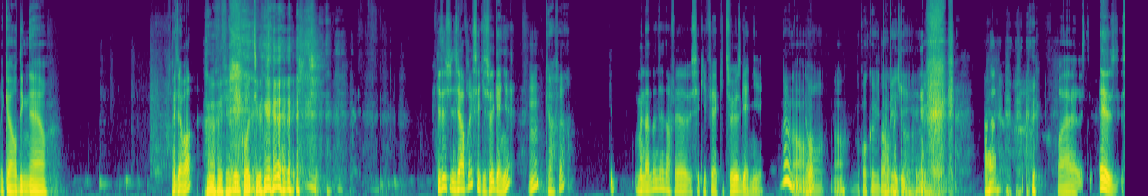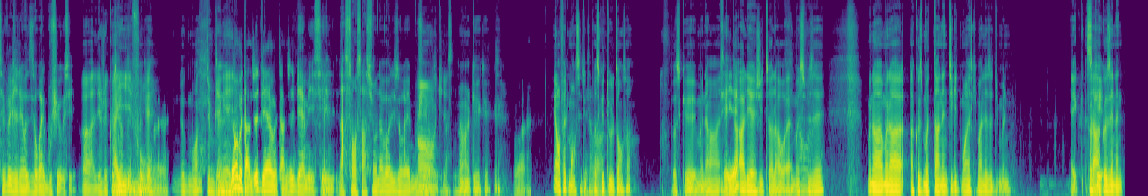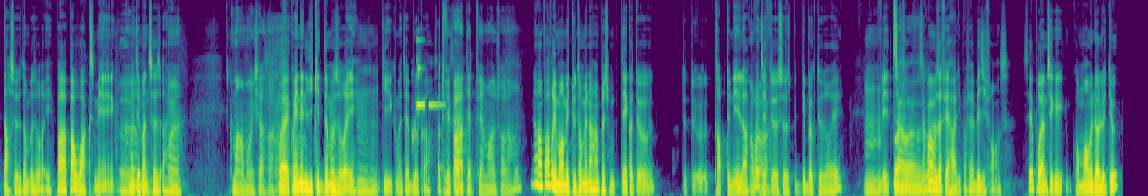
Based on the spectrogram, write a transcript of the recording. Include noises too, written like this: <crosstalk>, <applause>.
Recording now. Ça va Very good too. Qu'est-ce que tu disais après? C'est qui se gagner? Hmm? Qu'est-ce à faire? Mon attendant, en fait, c'est qui fait qui se gagner. Non, non. Non? non. Je crois que Oh, ok. là. <laughs> Ah. <laughs> Ouais. c'est- Eh, c'est vrai, j'ai les oreilles bouchées aussi. Ah, les jeux que Ah, j'ai il faut- bien Euh, gagner. Non, mais t'en dis bien, mais t'en dis bien, mais c'est la sensation d'avoir les oreilles bouchées. Oh, ok. personnellement. Ah, ok, ok, ok. Ouais. Et en fait, moi, c'est presque va. tout le temps ça. Parce que maintenant, allergie de ça là, ouais, moi, Ah je faisais. Maintenant, maintenant, à cause de as un ticket, moi, ce qui m'a les autres du monde. Et que ça a causé une tasseuse dans mes oreilles. Pas, pas wax, mais Euh, comment dire, banseuse. Ah, Ouais. Maman, ici à ça. Ouais, quand il y a une liquide dans mes oreilles Mhm. qui, comment dire, bloque. ça. Ça te fait pas la tête faire mal, toi, là hein? Non, pas vraiment, mais tout en menant l'impression. Tu sais, quand tu tu te trappes ton nez là, comment Ouais, dire, ouais. tu se débloques tes oreilles. Mhm. Et ça, Ouais, ouais, ouais, ça commence ouais. à faire il peut faire des différences. C'est le problème, c'est que quand moi, je me donne le dieu,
